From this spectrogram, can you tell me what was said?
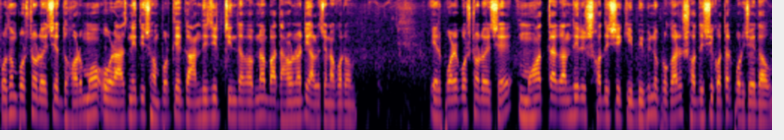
প্রথম প্রশ্ন রয়েছে, ধর্ম ও রাজনীতি সম্পর্কে গান্ধীজির চিন্তাভাবনা বা ধারণাটি আলোচনা করো। এর পরের প্রশ্ন রয়েছে, মহাত্মা গান্ধীর স্বদেশী কি? বিভিন্ন প্রকার স্বদেশিকতার পরিচয় দাও।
